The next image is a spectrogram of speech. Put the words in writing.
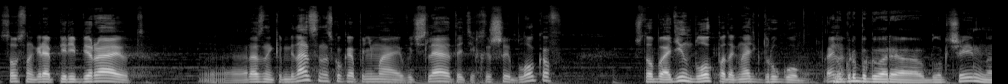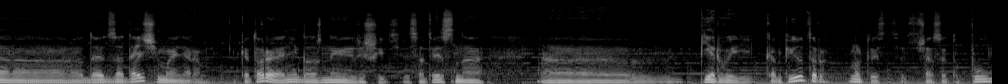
собственно говоря, перебирают э, разные комбинации, насколько я понимаю, вычисляют эти хэши блоков, чтобы один блок подогнать к другому. Правильно? Ну, грубо говоря, блокчейн э, дает задачи майнерам, которые они должны решить. Соответственно, э, первый компьютер, ну, то есть сейчас это пул,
